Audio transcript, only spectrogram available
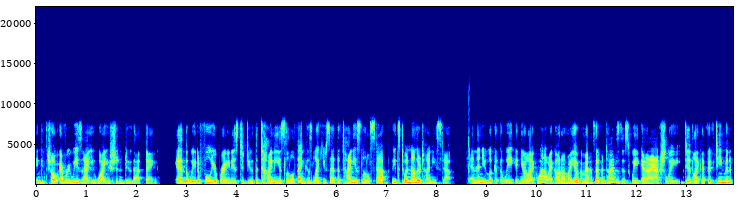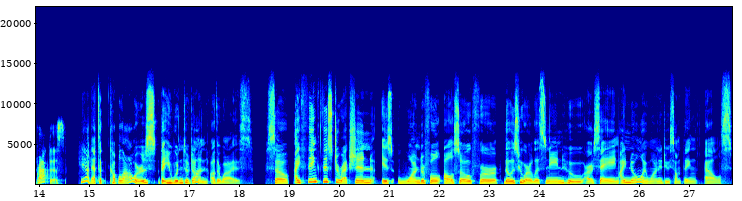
and show every reason at you why you shouldn't do that thing. And the way to fool your brain is to do the tiniest little thing. Because, like you said, the tiniest little step leads to another tiny step. And then you look at the week and you're like, wow, I got on my yoga mat seven times this week and I actually did like a 15 minute practice. Yeah, that's a couple hours that you wouldn't have done otherwise. So I think this direction is wonderful also for those who are listening who are saying, I know I want to do something else,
